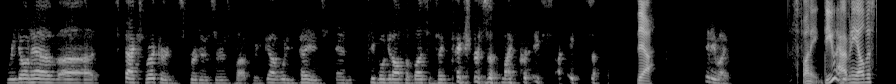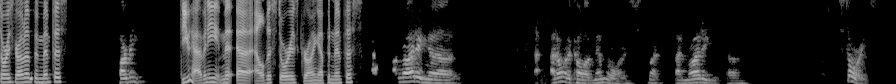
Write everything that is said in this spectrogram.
we don't have uh, Stax Records producers, but we've got Woody Paige, and people get off the bus and take pictures of my gravesite. So Yeah. anyway, That's funny. Do you have any Elvis stories growing up in Memphis? pardon me. Do you have any uh, Elvis stories growing up in Memphis? I'm writing uh, I don't want to call it memoirs, but I'm writing um, stories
